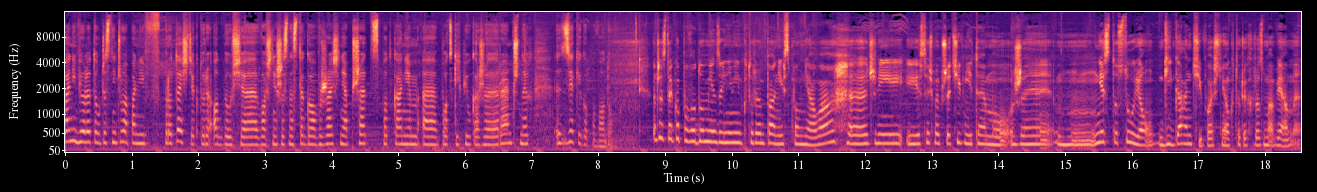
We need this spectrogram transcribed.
Pani Violeto, uczestniczyła Pani w proteście, który odbył się właśnie 16 września przed spotkaniem płockich piłkarzy ręcznych. Z jakiego powodu? Znaczy z tego powodu między innymi, którym Pani wspomniała, e, czyli jesteśmy przeciwni temu, że mm, nie stosują giganci właśnie, o których rozmawiamy.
